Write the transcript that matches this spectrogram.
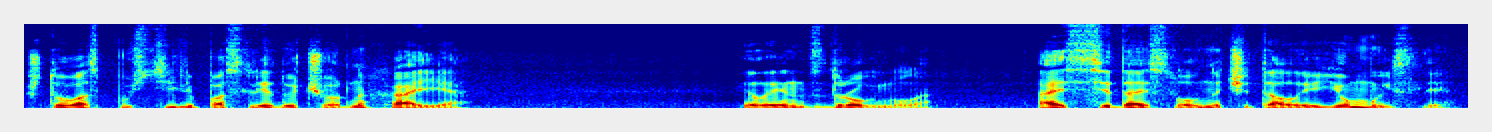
что вас пустили по следу черных Айя». Элейн вздрогнула. Айсседай словно читала ее мысли —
